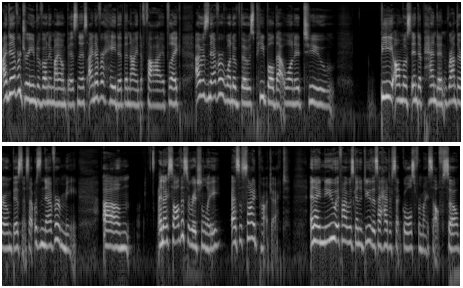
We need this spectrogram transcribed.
I never dreamed of owning my own business. I never hated the 9 to 5. Like I was never one of those people that wanted to be almost independent, run their own business. That was never me. Um, and I saw this originally as a side project. And I knew if I was going to do this, I had to set goals for myself. So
